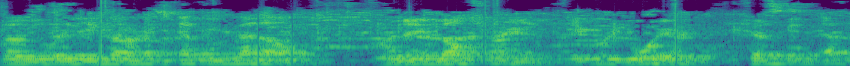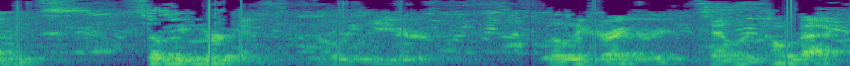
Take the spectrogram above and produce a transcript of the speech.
Those ladies are Emily Bell, Renee Beltran, Avery Boyer, Jessica Evans, Sophie Perkins, Lily Gear, Lily Gregory, Taylor Kovac,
